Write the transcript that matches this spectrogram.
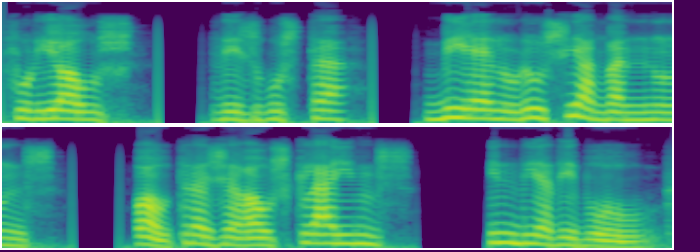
Furious, Disgusta, Bielorússia Bannuns, Outrage House Claims, India book.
